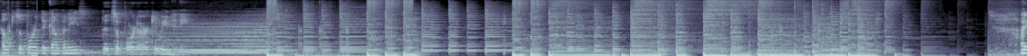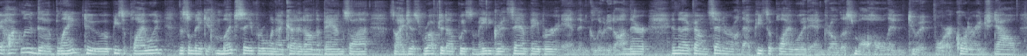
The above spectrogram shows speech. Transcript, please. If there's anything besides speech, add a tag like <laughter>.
Help support the companies that support our community. I hot glued the blank to a piece of plywood. This will make it much safer when I cut it on the bandsaw. So I just roughed it up with some 80 grit sandpaper and then glued it on there. And then I found center on that piece of plywood and drilled a small hole into it for a quarter inch dowel.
